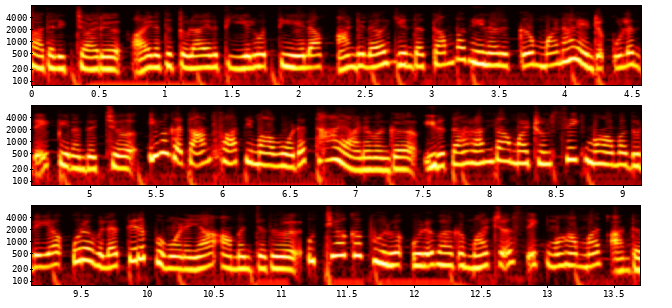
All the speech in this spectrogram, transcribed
காதலிச்சாரு. ஆயிரத்தி தொள்ளாயிரத்தி எழுபத்தி ஏழாம் ஆண்டுல இந்த தம்பதியினருக்கு மனார் என்ற குழந்தை பிறந்துச்சு. இவங்க தான் ஃபாத்திமாவோட தாயானவங்க. இதுதான் ரந்தா மற்றும் ஷேக் முகமதுடைய உறவுல திருப்பு முனையா அமைஞ்சது. உத்தியோகபூர்வ உறவாக மாற்ற ஷேக் முகமது அந்த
